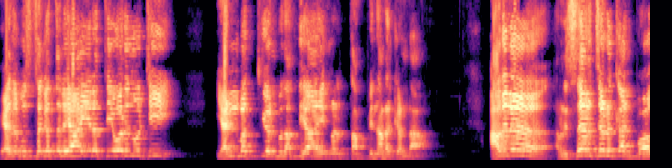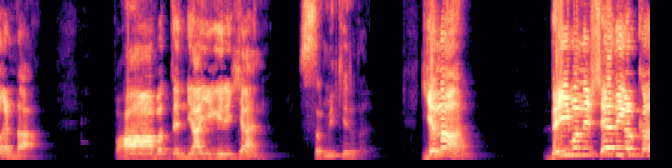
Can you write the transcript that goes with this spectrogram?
വേദപുസ്തകത്തിലെ ആയിരത്തി ഒരുന്നൂറ്റി എൺപത്തി ഒൻപത് അധ്യായങ്ങൾ തപ്പി നടക്കണ്ട. അതിൽ റിസർച്ച് എടുക്കാൻ പോകണ്ട. പാപത്തെ ന്യായീകരിക്കാൻ ശ്രമിക്കരുത്. എന്നാൽ ദൈവനിഷേധികൾക്ക്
